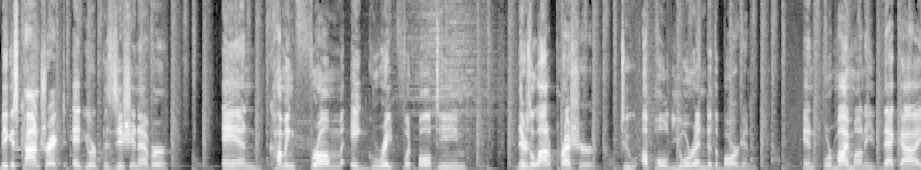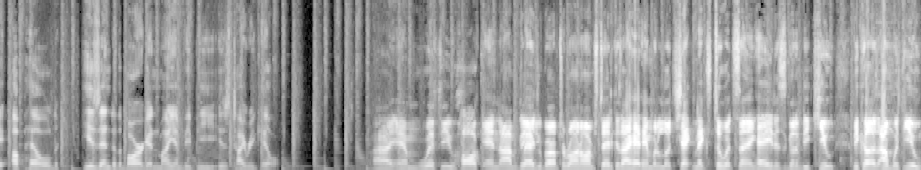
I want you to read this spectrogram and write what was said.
biggest contract at your position ever, and coming from a great football team, there's a lot of pressure to uphold your end of the bargain. And for my money, that guy upheld his end of the bargain. My MVP is Tyreek Hill. I am with you, Hawk, and I'm glad you brought up Terron Armstead because I had him with a little check next to it saying, hey, this is going to be cute because I'm with you.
